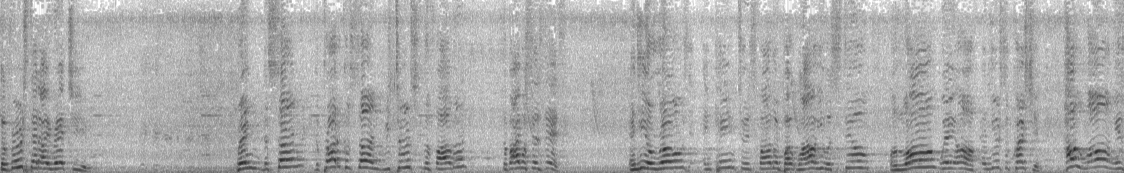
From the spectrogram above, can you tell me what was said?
The verse that I read to you. When the son, the prodigal son, returns to the father, the Bible says this. And he arose and came to his father, but while he was still a long way off. And here's the question. How long is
